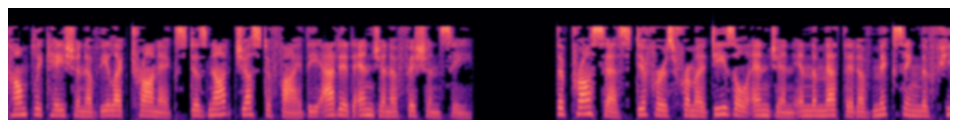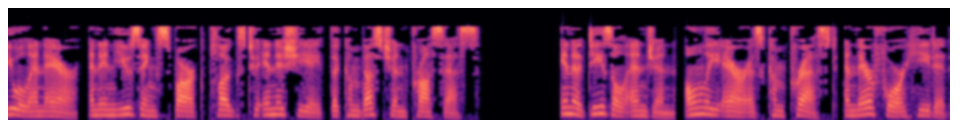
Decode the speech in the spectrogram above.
complication of electronics does not justify the added engine efficiency. The process differs from a diesel engine in the method of mixing the fuel and air, and in using spark plugs to initiate the combustion process. In a diesel engine, only air is compressed and therefore heated,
